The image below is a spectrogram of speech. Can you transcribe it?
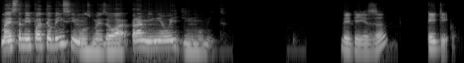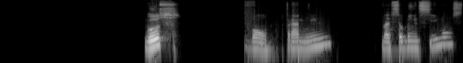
Mas também pode ter o Ben Simmons, mas eu, pra mim é o AD no momento. Beleza. AD. Gus. Bom, pra mim vai ser o Ben Simmons.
